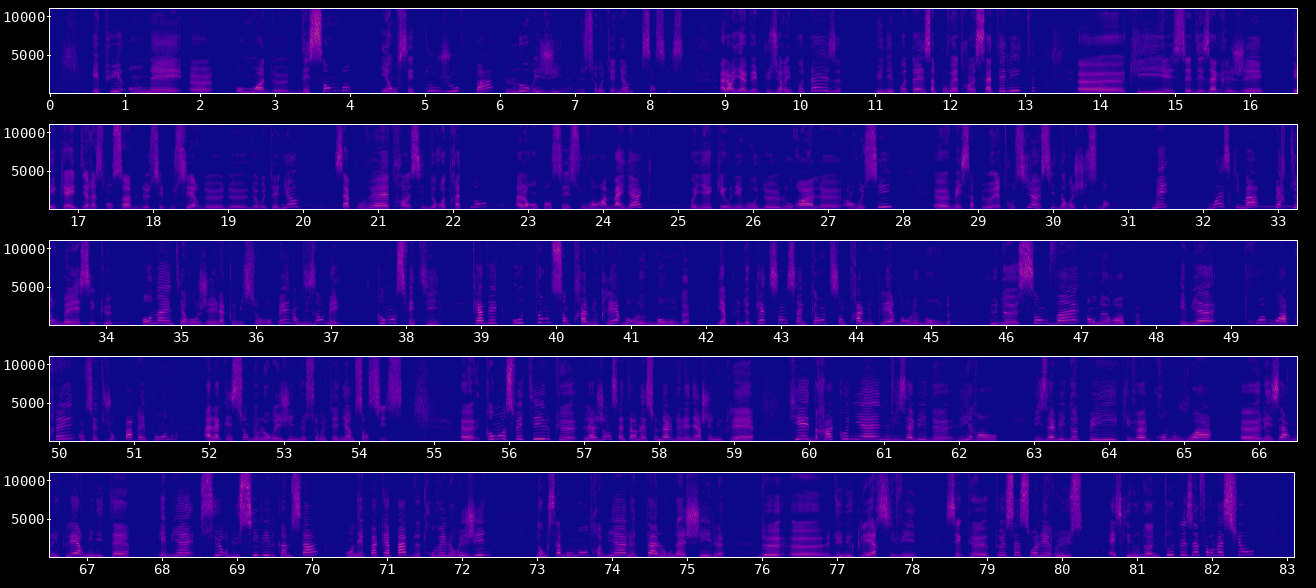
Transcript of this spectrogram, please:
Et puis on est euh, au mois de décembre et on ne sait toujours pas l'origine de ce ruthénium 106. Alors il y avait plusieurs hypothèses. Une hypothèse, ça pouvait être un satellite euh, qui s'est désagrégé et qui a été responsable de ces poussières de, ruthénium. Ça pouvait être un site de retraitement. Alors on pensait souvent à Mayak, voyez, qui est au niveau de l'Oural euh, en Russie. Euh, mais ça peut être aussi un site d'enrichissement. Mais moi, ce qui m'a perturbé, c'est que on a interrogé la Commission européenne en disant mais comment se fait-il qu'avec autant de centrales nucléaires dans le monde, il y a plus de 450 centrales nucléaires dans le monde, plus de 120 en Europe, eh bien, trois mois après, on ne sait toujours pas répondre à la question de l'origine de ce ruthénium 106. Euh, comment se fait-il que l'Agence internationale de l'énergie nucléaire, qui est draconienne vis-à-vis de l'Iran, vis-à-vis d'autres pays qui veulent promouvoir euh, les armes nucléaires militaires, eh bien, sur du civil comme ça, on n'est pas capable de trouver l'origine. Donc ça vous montre bien le talon d'Achille euh, du nucléaire civil. C'est que, que ce soit les Russes, est-ce qu'ils nous donnent toutes les informations?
